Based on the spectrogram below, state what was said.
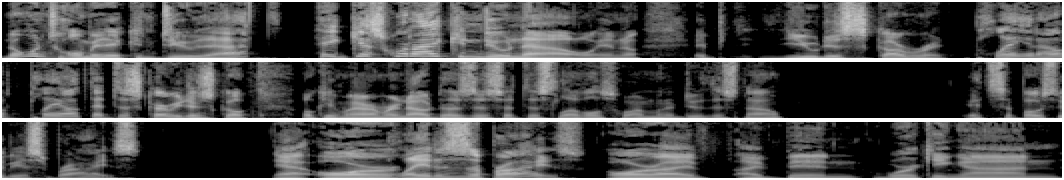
No one told me it can do that. Hey, guess what I can do now? You know, if you discover it, play it out, play out that discovery. Just go, okay, my armor now does this at this level, so I'm going to do this now. It's supposed to be a surprise. Yeah, or Play it as a surprise. or I've I've been working on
